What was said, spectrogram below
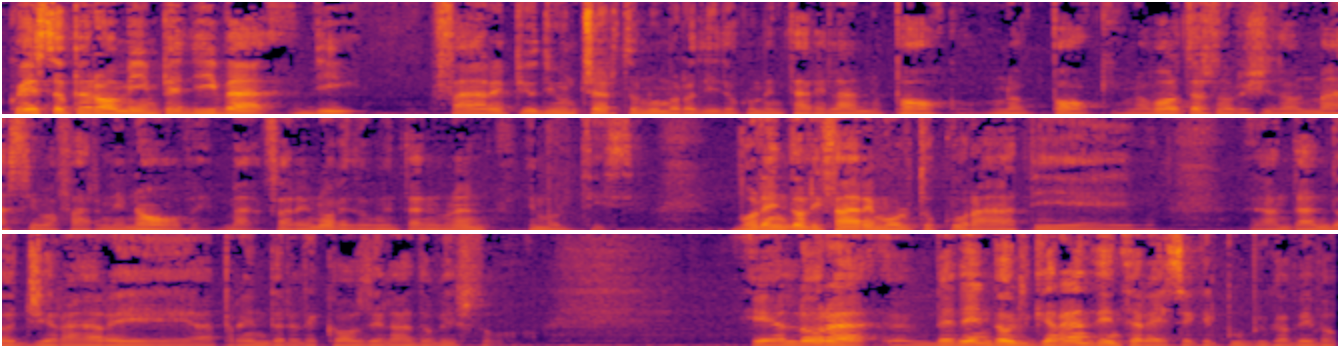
Questo però mi impediva di fare più di un certo numero di documentari l'anno, poco, una, pochi. Una volta sono riuscito al massimo a farne nove, ma fare nove documentari in un anno è moltissimo volendoli fare molto curati e andando a girare a prendere le cose là dove sono. E allora, vedendo il grande interesse che il pubblico aveva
